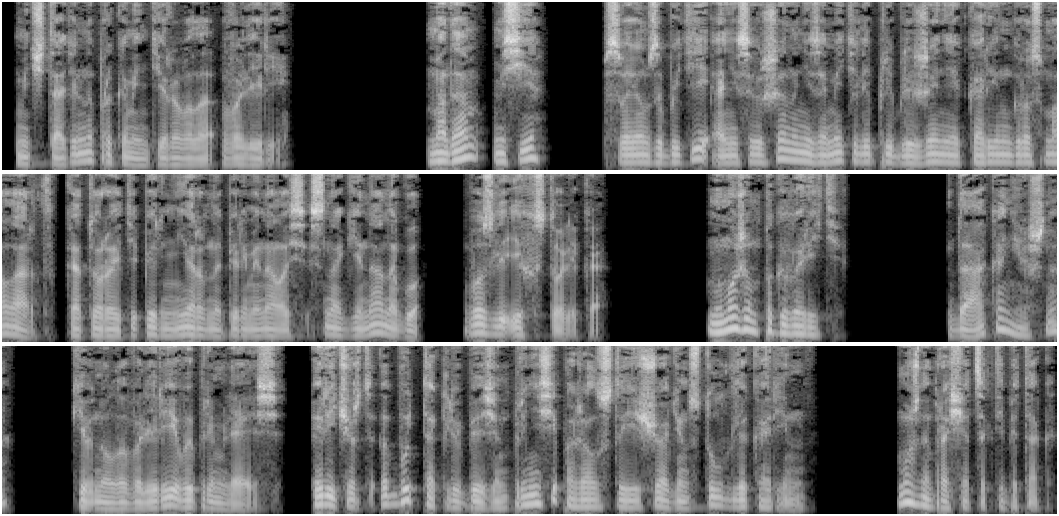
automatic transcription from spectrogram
— мечтательно прокомментировала Валерий. «Мадам, месье». В своем забытии они совершенно не заметили приближения Карин Гроссмалард, которая теперь нервно переминалась с ноги на ногу возле их столика. «Мы можем поговорить?» «Да, конечно», кивнула Валерия, выпрямляясь. «Ричард, будь так любезен, принеси, пожалуйста, еще один стул для Карин. Можно обращаться к тебе так?»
